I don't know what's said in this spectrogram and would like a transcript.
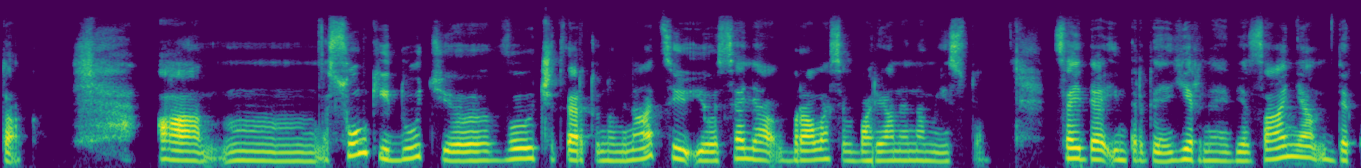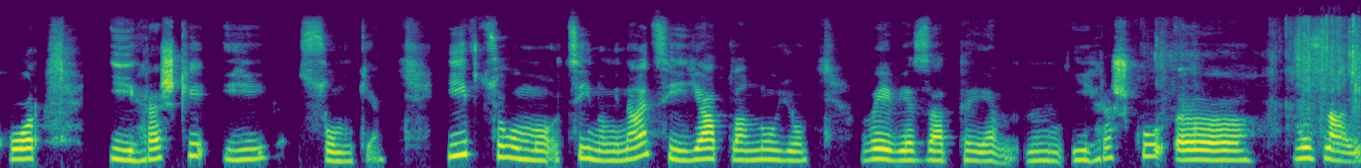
так. А сумки йдуть е, в четверту номінацію, і оселя вбралася в багряне намисто. Це йде інтер'єрне в'язання, декор, іграшки і сумки. І в, цьому, в цій номінації я планую вив'язати іграшку. Е, не знаю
